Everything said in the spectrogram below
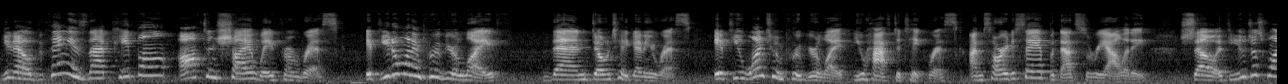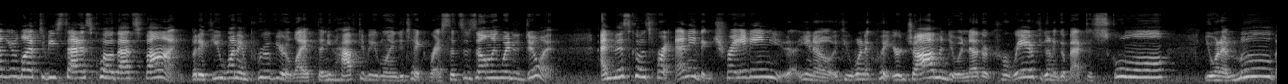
You know, the thing is that people often shy away from risk. If you don't want to improve your life, then don't take any risk. If you want to improve your life, you have to take risk. I'm sorry to say it, but that's the reality. So if you just want your life to be status quo, that's fine. But if you want to improve your life, then you have to be willing to take risks. That's the only way to do it. And this goes for anything. Trading, you, you know, if you want to quit your job and do another career, if you're going to go back to school, you want to move,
